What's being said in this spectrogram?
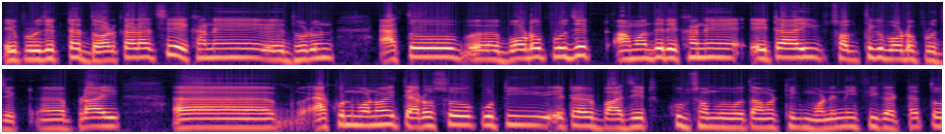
এই প্রজেক্টটার দরকার আছে। এখানে ধরুন, এত বড় প্রজেক্ট আমাদের এখানে এটাই সবথেকে বড় প্রজেক্ট। প্রায় এখন মনে হয় তেরোশো কোটি এটার বাজেট খুব সম্ভবত আমার ঠিক মনে নেই ফিগারটা তো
